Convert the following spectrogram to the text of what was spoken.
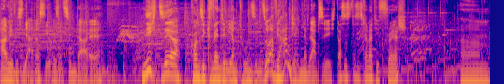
Aber wir wissen ja, dass die Übersetzung da äh, nicht sehr konsequent in ihrem Tun sind. So, aber wir haben gleich ein Level-Up, sehe ich. Das ist, das ist relativ fresh. Ähm,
